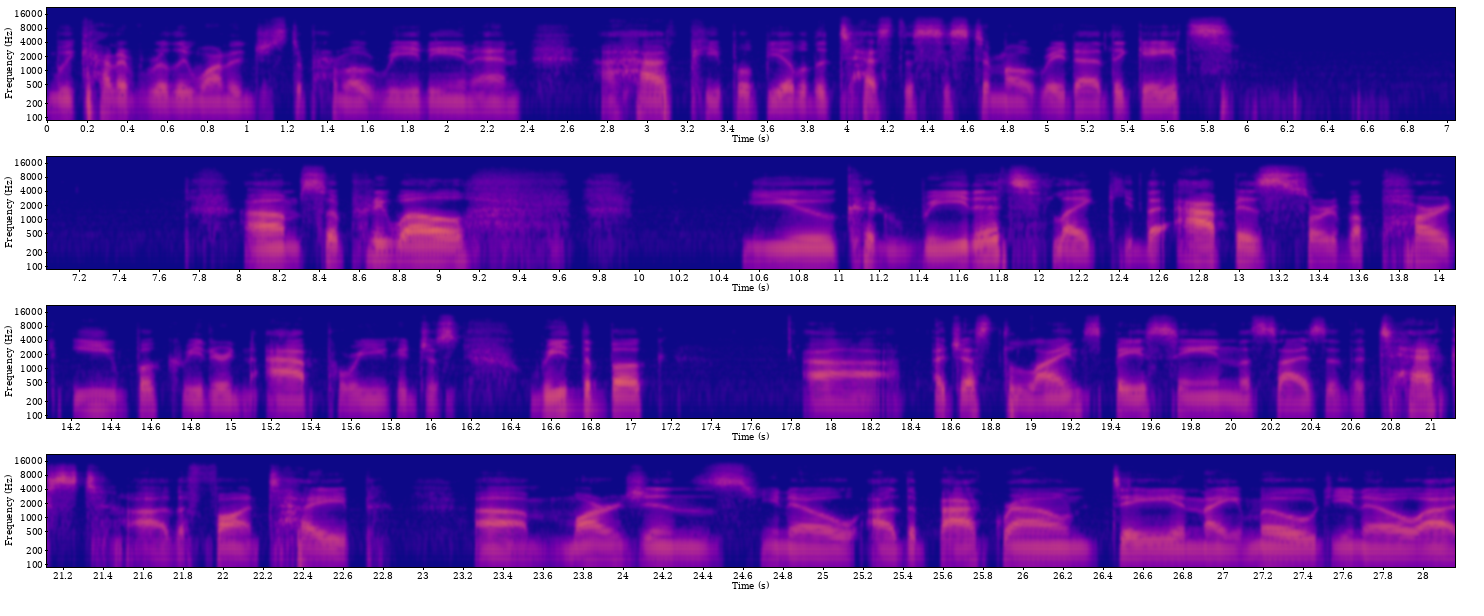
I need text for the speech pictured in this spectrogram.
we kind of really wanted just to promote reading and uh, have people be able to test the system out right out of the gates. Um, so pretty well you could read it like the app is sort of a part ebook reader an app where you could just read the book uh, adjust the line spacing the size of the text uh, the font type um, margins, you know, uh, the background, day and night mode, you know, uh,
